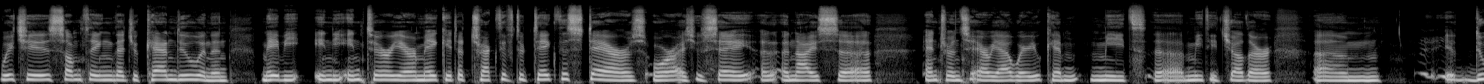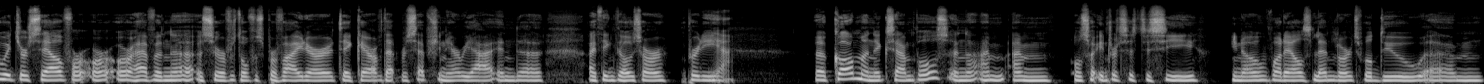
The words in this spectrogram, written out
which is something that you can do. And then maybe in the interior, make it attractive to take the stairs, or as you say, a, a nice uh, entrance area where you can meet uh, meet each other. Um, do it yourself or, or, or have an, uh, a service office provider take care of that reception area. And uh, I think those are pretty yeah. uh, common examples. And I'm, I'm also interested to see, you know, what else landlords will do um,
